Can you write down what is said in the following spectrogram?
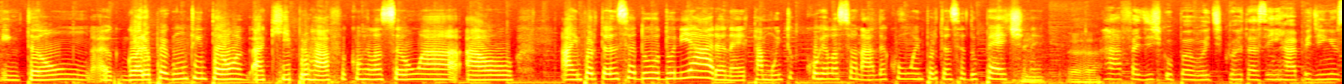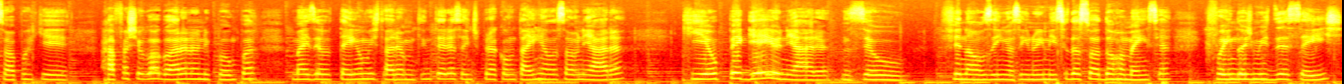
Então, agora eu pergunto então aqui para o Rafa com relação a, ao a importância do, do Niara, né? Está muito correlacionada com a importância do pet, Sim. né? Uhum. Rafa, desculpa, vou te cortar assim rapidinho, só porque Rafa chegou agora na Unipampa, mas eu tenho uma história muito interessante para contar em relação ao Niara, que eu peguei o Niara no seu finalzinho, assim, no início da sua dormência, que foi em 2016.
